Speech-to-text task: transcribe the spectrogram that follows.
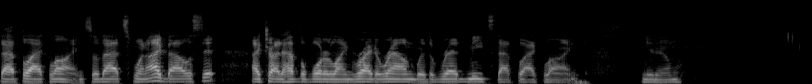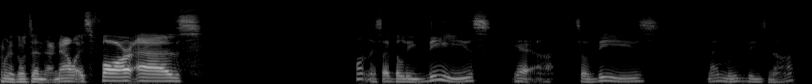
that black line. So that's when I ballast it. I try to have the water line right around where the red meets that black line. You know, when it goes in there. Now, as far as tautness, I believe these, yeah. So these, can I move these knots?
